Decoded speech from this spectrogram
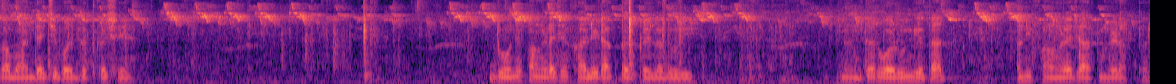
बघा बांधायची पद्धत कशी आहे. दोन्ही फांगड्याच्या खाली टाकतात पहिला दोरी. नंतर वरून घेतात आणि फांगड्याच्या आतमध्ये टाकतात.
